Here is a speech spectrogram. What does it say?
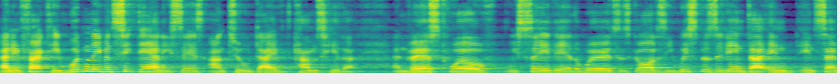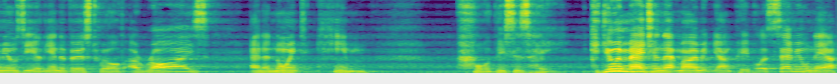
And in fact, he wouldn't even sit down, he says, until David comes hither. And verse 12, we see there the words as God, as he whispers it in, in, in Samuel's ear, the end of verse 12 Arise and anoint him, for this is he. Can you imagine that moment, young people, as Samuel now,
